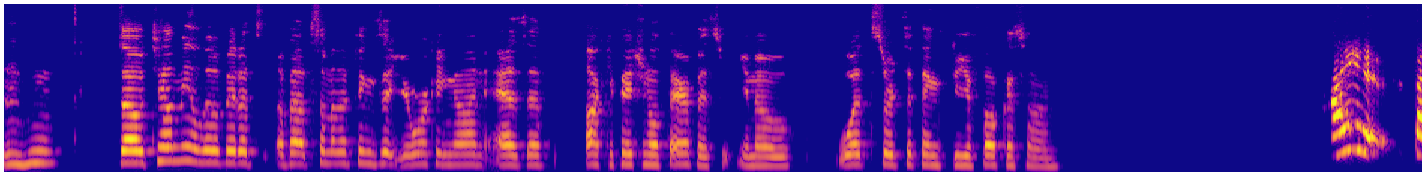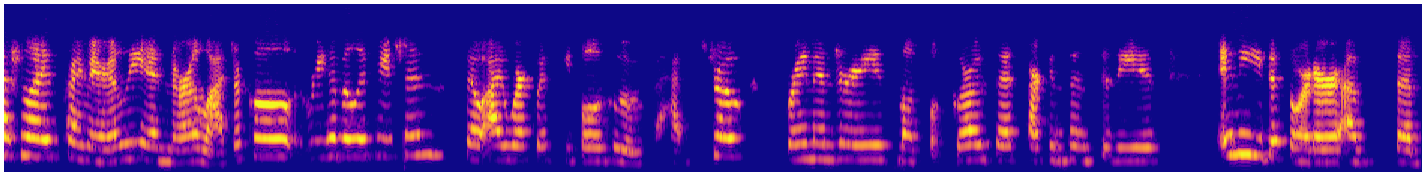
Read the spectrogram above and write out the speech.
Mm-hmm. So tell me a little bit about some of the things that you're working on as a occupational therapist. You know, what sorts of things do you focus on? I specialize primarily in neurological rehabilitation. So I work with people who've had strokes, brain injuries, multiple sclerosis, Parkinson's disease, any disorder of the,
